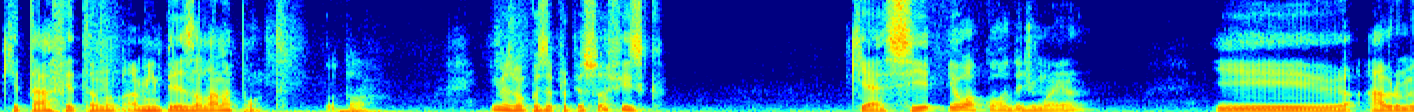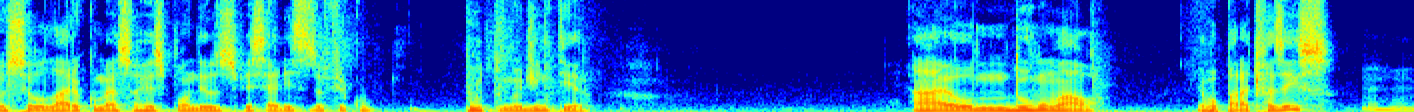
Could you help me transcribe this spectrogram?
que está afetando a minha empresa lá na ponta? Total. E mesma coisa para pessoa física. Que é, se eu acordo de manhã e abro meu celular e começo a responder os especialistas, eu fico puto o meu dia inteiro. Ah, eu não durmo mal. Eu vou parar de fazer isso. Uhum.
